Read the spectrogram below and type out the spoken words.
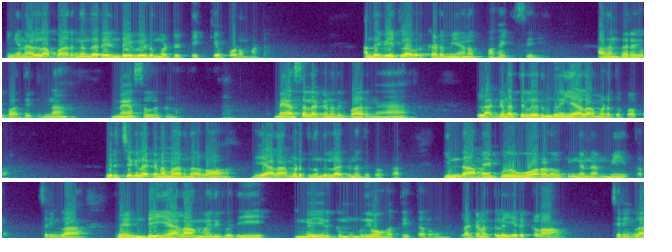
நீங்கள் நல்லா பாருங்கள் இந்த ரெண்டு வீடு மட்டும் டிக்கே போட மாட்டேன். அந்த வீட்டில் ஒரு கடுமையான பகை. சரி. அதன் பிறகு பார்த்துட்டிங்கன்னா மேச லக்னம் மேச லக்னத்துக்கு பாருங்க. லக்னத்திலிருந்து ஏழாம் இடத்தை பார்ப்பார். விருச்சிக லக்னமாக இருந்தாலும் ஏழாம் இடத்துலேருந்து லக்னத்தை பார்ப்பார். இந்த அமைப்பு ஓரளவுக்கு இங்கே நன்மையை தரும். சரிங்களா? ரெண்டு ஏழாம் அதிபதி இங்கே இருக்கும்போது யோகத்தை தரும். லக்னத்தில் இருக்கலாம். சரிங்களா?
